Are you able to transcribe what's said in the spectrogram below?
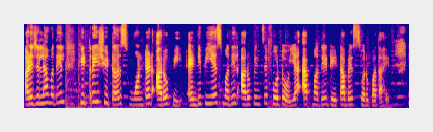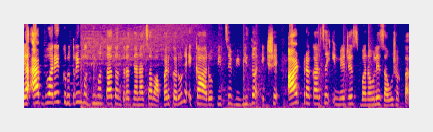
आणि जिल्ह्यामधील हिटरी शीटर्स वॉन्टेड आरोपी एन डी पी एसमधील आरोपींचे फोटो या ॲपमध्ये डेटाबेस स्वरूपात आहेत. या ॲपद्वारे कृत्रिम बुद्धिमत्ता तंत्रज्ञानाचा वापर करून एका आरोपीचे विविध एकशे आठ प्रकारचे इमेजेस बनवले जाऊ शकतात.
